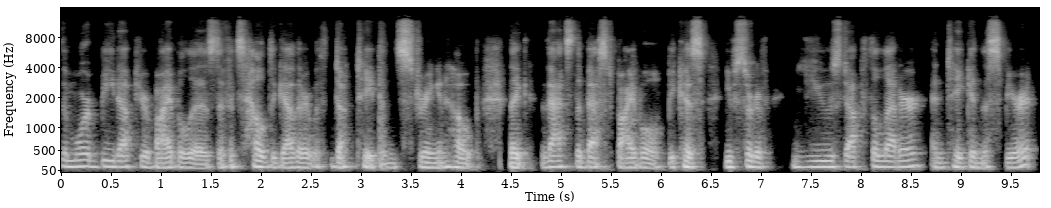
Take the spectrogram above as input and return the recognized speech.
the more beat up your bible is if it's held together with duct tape and string and hope like that's the best bible because you've sort of used up the letter and taken the spirit.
